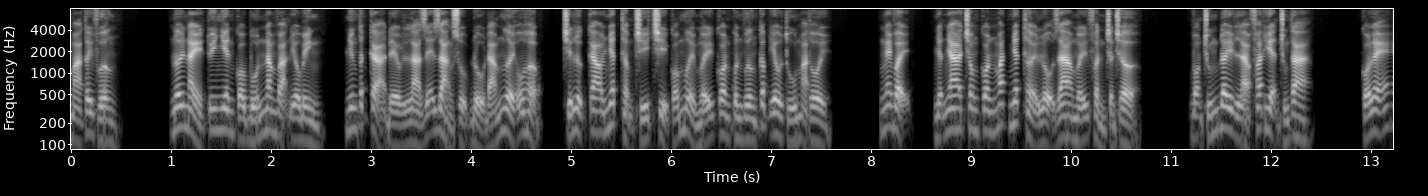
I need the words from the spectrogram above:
mà tây phương. Nơi này tuy nhiên có bốn năm vạn yêu binh nhưng tất cả đều là dễ dàng sụp đổ đám người ô hợp, chiến lược cao nhất thậm chí chỉ có mười mấy con quân vương cấp yêu thú mà thôi. Ngay vậy nhận nha trong con mắt nhất thời lộ ra mấy phần chần chờ. Bọn chúng đây là phát hiện chúng ta. Có lẽ,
